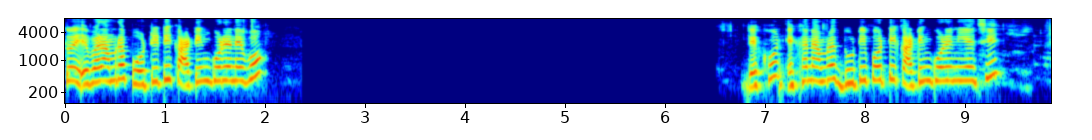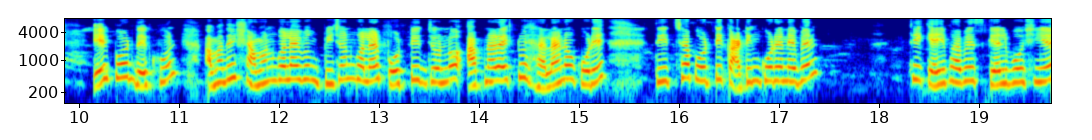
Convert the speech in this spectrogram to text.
তো এবার আমরা পট্টিটি কাটিং করে নেব। দেখুন, এখানে আমরা দুটি পট্টি কাটিং করে নিয়েছি। এরপর দেখুন, আমাদের সামন গলা এবং পিছন গলার পট্টির জন্য আপনারা একটু হেলানো করে তিরছা পট্টি কাটিং করে নেবেন। ঠিক এইভাবে স্কেল বসিয়ে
